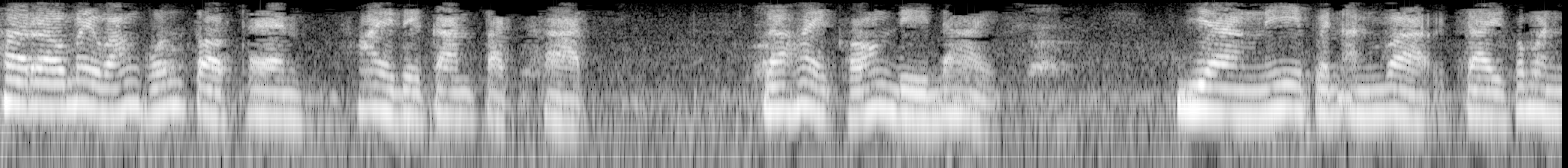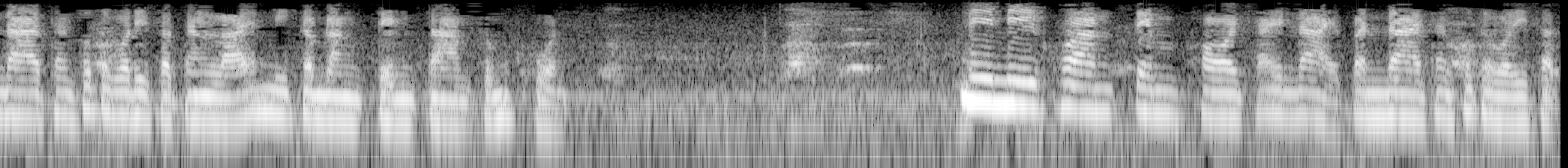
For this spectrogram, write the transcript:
ถ้าเราไม่หวังผลตอบแทนให้โดยการตัดขาด และให้ของดีได้ อย่างนี้เป็นอันว่าใจของบรรดาท่านพุทธบริษัททั้งหลายมีกำลังเต็มตามสมควร นี่มีความเต็มพอใช้ได้บรรดาท่านพุทธบริษัท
